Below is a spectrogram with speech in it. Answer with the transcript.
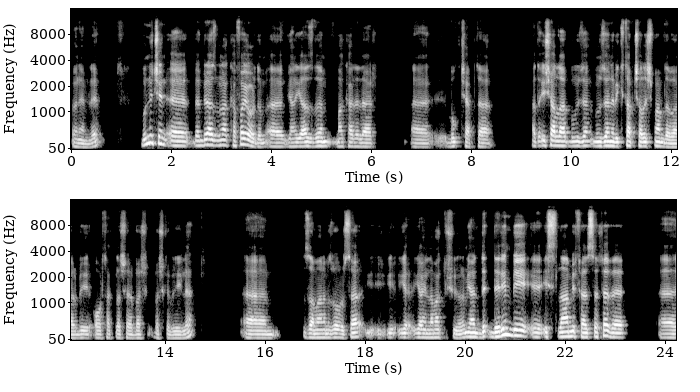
önemli. Bunun için e, ben biraz buna kafa yordum. E, yani yazdığım makaleler, e, Bookchap'ta, hatta inşallah bu üzerine, bunun üzerine bir kitap çalışmam da var bir ortaklaşa baş, başka biriyle zamanımız olursa yayınlamak düşünüyorum. Yani de, derin bir e, İslami felsefe ve e,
